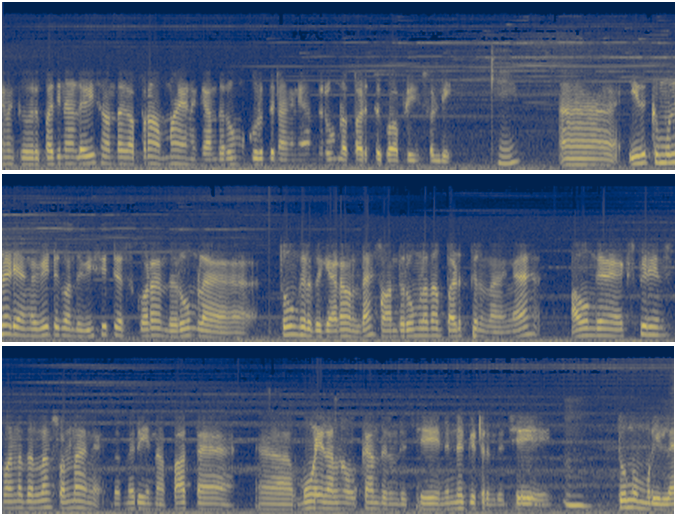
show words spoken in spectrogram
எனக்கு ஒரு பதினாலு வயசு வந்ததுக்கு அப்புறம் அம்மா எனக்கு அந்த ரூம் கொடுத்துட்டாங்க. நீ அந்த ரூம்ல படுத்துக்கோ அப்படின்னு சொல்லி. இதுக்கு முன்னாடி எங்க வீட்டுக்கு வந்த விசிட்டர்ஸ் கூட அந்த ரூம்ல தூங்குறதுக்கு இடம் இல்லை. ஸோ அந்த ரூம்ல தான் படுத்திருந்தாங்க. அவங்க எக்ஸ்பீரியன்ஸ் பண்ணதெல்லாம் சொன்னாங்க. இந்த மாதிரி நான் பார்த்தேன். மூளையிலலாம் உட்கார்ந்து இருந்துச்சு நின்னுக்கிட்டு இருந்துச்சு. தூங்க முடியல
